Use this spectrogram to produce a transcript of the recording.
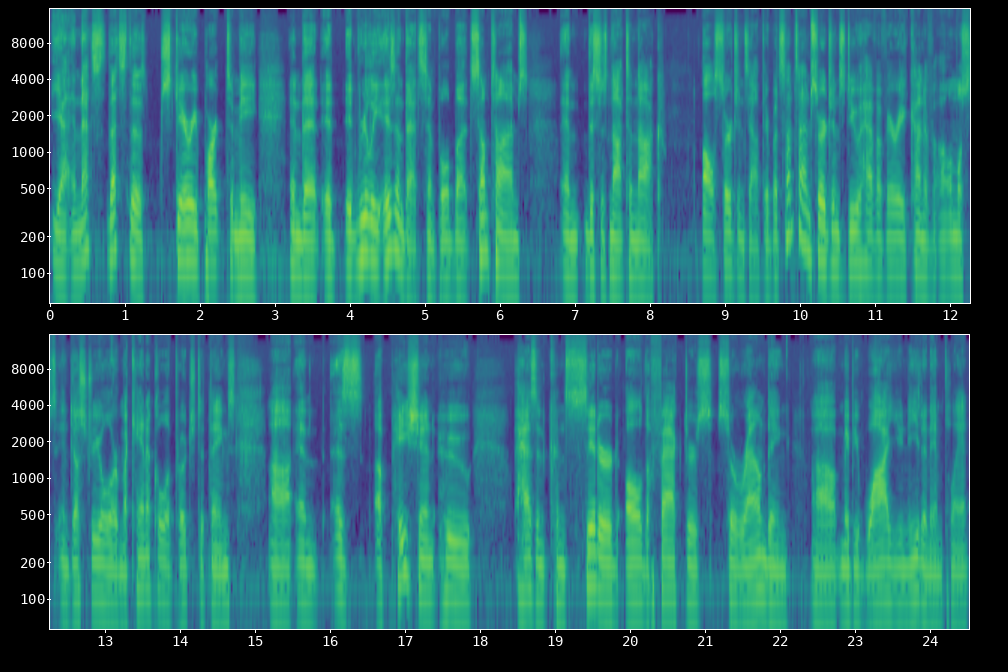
Yeah, and that's that's the scary part to me, in that it it really isn't that simple. But sometimes, and this is not to knock all surgeons out there, but sometimes surgeons do have a very kind of almost industrial or mechanical approach to things. Uh, and as a patient who hasn't considered all the factors surrounding uh, maybe why you need an implant.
